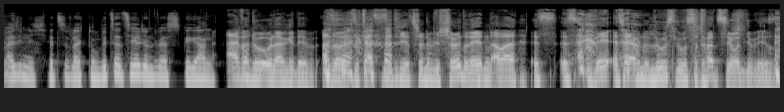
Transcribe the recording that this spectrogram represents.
weiß ich nicht, hättest du vielleicht noch einen Witz erzählt und wärst gegangen. Einfach nur unangenehm. Also du kannst es natürlich jetzt schon irgendwie schön reden, aber es, es, es wäre eine Lose-Lose-Situation gewesen.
